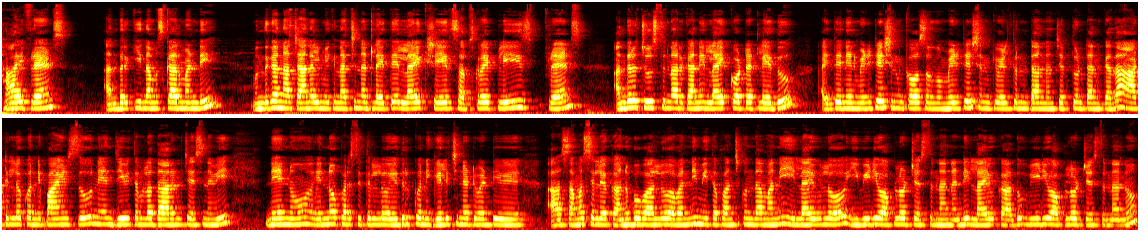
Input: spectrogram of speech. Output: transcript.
Hi friends అందరికీ నమస్కారం అండి. ముందుగా నా ఛానల్ మీకు నచ్చినట్లయితే like share subscribe please friends. అందరూ చూస్తున్నారు కానీ లైక్ కొట్టట్లేదు. అయితే నేను మెడిటేషన్ కోసం మెడిటేషన్కి వెళ్తుంటానని చెప్తుంటాను కదా వాటిల్లో కొన్ని పాయింట్స్ నేను జీవితంలో ధారణ చేసినవి. నేను ఎన్నో పరిస్థితుల్లో ఎదుర్కొని గెలిచినటువంటి ఆ సమస్యల యొక్క అనుభవాలు అవన్నీ మీతో పంచుకుందామని ఈ లైవ్లో ఈ వీడియో అప్లోడ్ చేస్తున్నానండి. లైవ్ కాదు వీడియో అప్లోడ్ చేస్తున్నాను.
